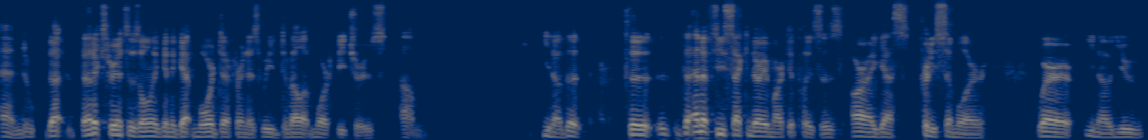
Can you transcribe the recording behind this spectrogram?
and that that experience is only going to get more different as we develop more features. Um, you know, the the the NFT secondary marketplaces are, I guess, pretty similar, where you know you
